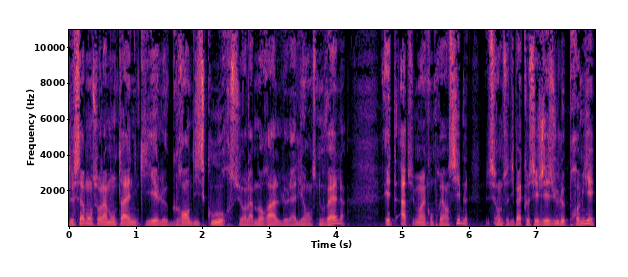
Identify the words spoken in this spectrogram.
le sermon sur la montagne, qui est le grand discours sur la morale de l'alliance nouvelle, est absolument incompréhensible si on ne se dit pas que c'est Jésus le premier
